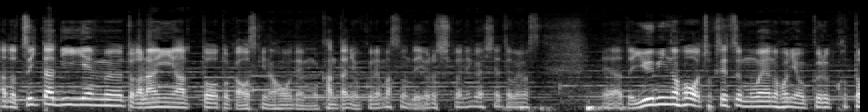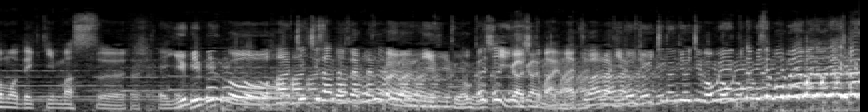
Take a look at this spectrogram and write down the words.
あと、ツイッター DM とか LINE アットとかお好きな方でも簡単に送れますので、よろしくお願いしたいと思います。えーあと、郵便の方、直接桃屋の方に送ることもできます。えー郵便番号、813-0042、福岡市東区前、松原2の11の11、桃焼きの店、桃屋までお願いします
